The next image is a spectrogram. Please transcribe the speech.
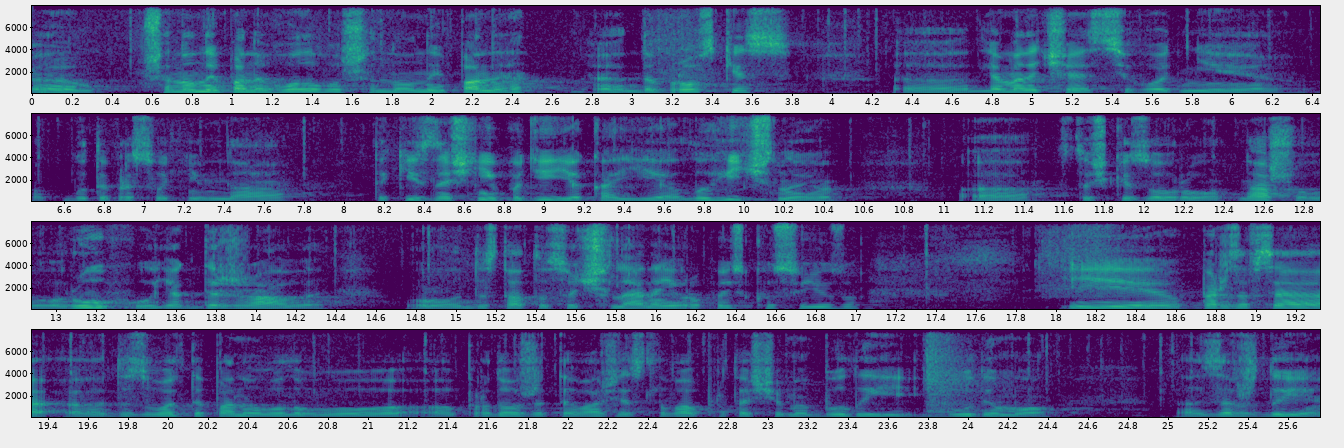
Е, Шановний пане голово, шановний пане е, Добровскіс, е, для мене честь сьогодні бути присутнім на такій значній події, яка є логічною з точки зору нашого руху як держави до статусу члена Європейського Союзу. І перш за все, е, дозвольте, пане голову, е, продовжити ваші слова про те, що ми були і будемо е, завжди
